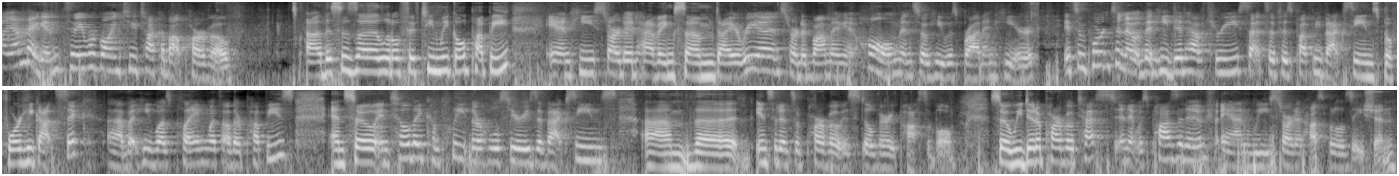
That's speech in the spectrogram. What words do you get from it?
Hi, I'm Megan. Today we're going to talk about parvo. Uh, this is a little 15 week old puppy, and he started having some diarrhea and started vomiting at home, and so he was brought in here. It's important to note that he did have three sets of his puppy vaccines before he got sick, uh, but he was playing with other puppies, and so until they complete their whole series of vaccines, um, the incidence of parvo is still very possible. So we did a parvo test, and it was positive, and we started hospitalization.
